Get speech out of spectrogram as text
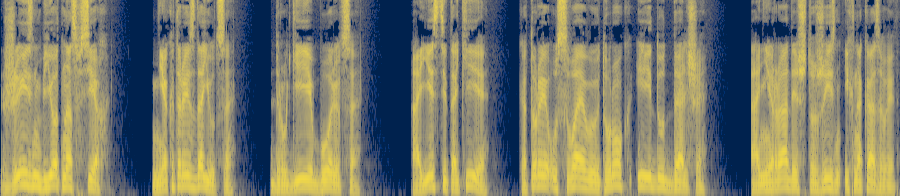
Жизнь бьет нас всех. Некоторые сдаются, другие борются. А есть и такие, которые усваивают урок и идут дальше. Они рады, что жизнь их наказывает.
